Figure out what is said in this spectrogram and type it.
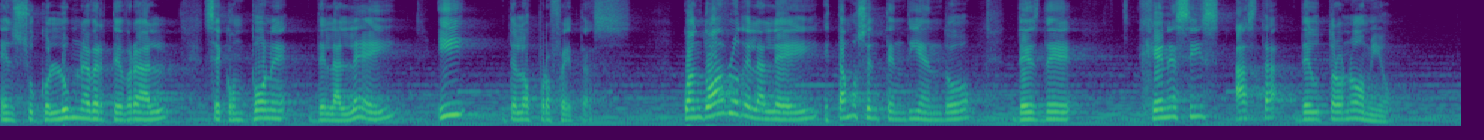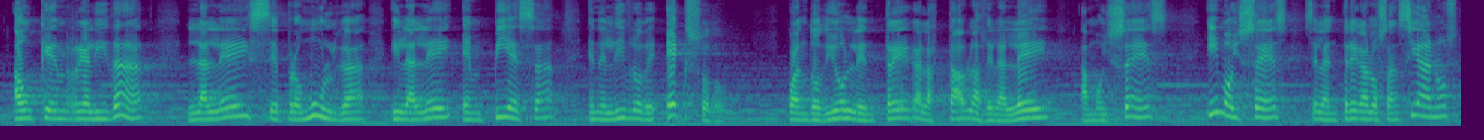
en su columna vertebral se compone de la ley y de los profetas. Cuando hablo de la ley, estamos entendiendo desde Génesis hasta Deuteronomio, aunque en realidad la ley se promulga y la ley empieza en el libro de Éxodo, cuando Dios le entrega las tablas de la ley a Moisés y Moisés se la entrega a los ancianos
